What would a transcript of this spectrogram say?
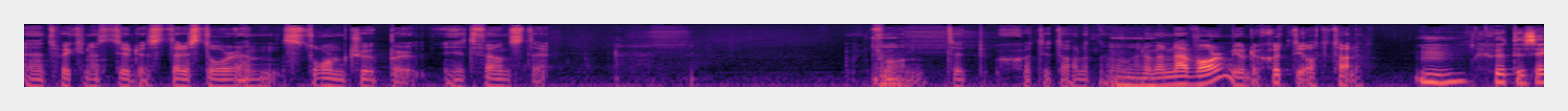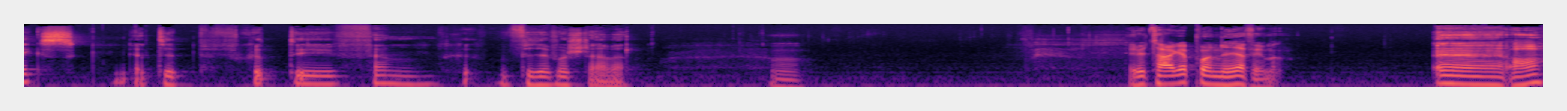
eh, Twickenham Studios där det står en stormtrooper i ett fönster. Från typ 70-talet. någon gång. Mm. När var de gjorde? 70-80-talet? Mm, 76, ja, typ 75, fyra första är väl. Mm. Är du taggad på den nya filmen? Eh, ja.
